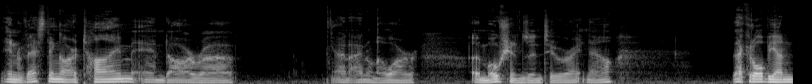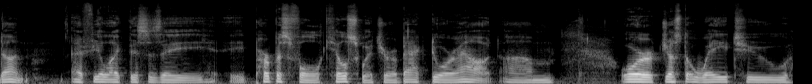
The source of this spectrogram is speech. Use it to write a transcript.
investing our time and our uh, and I don't know our emotions into right now, that could all be undone. I feel like this is a, a purposeful kill switch or a backdoor out, um, or just a way to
